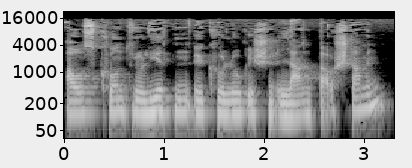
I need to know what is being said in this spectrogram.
aus kontrollierten ökologischen Landbau stammen,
